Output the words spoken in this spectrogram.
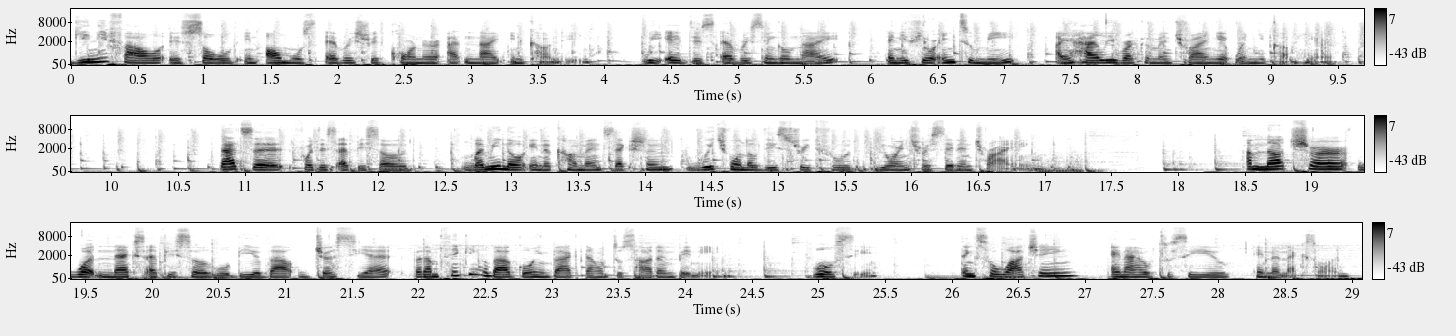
Guinea fowl is sold in almost every street corner at night in Kandi. We ate this every single night, and if you're into meat, I highly recommend trying it when you come here. That's it for this episode. Let me know in the comment section which one of these street food you're interested in trying. I'm not sure what next episode will be about just yet, but I'm thinking about going back down to southern Benin. We'll see. Thanks for watching, and I hope to see you in the next one.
